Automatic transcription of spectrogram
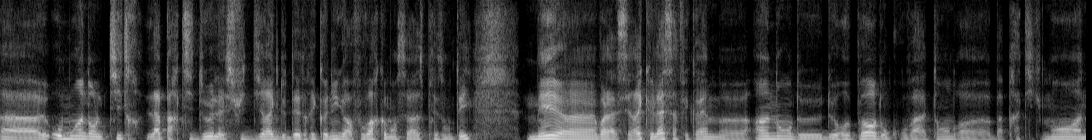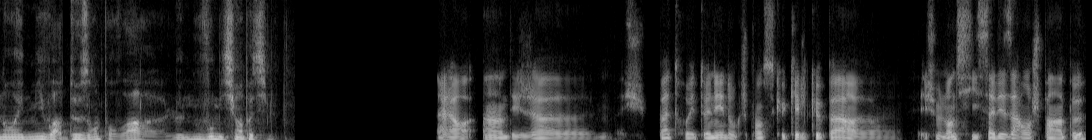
euh, au moins dans le titre, la partie 2, la suite directe de Dead Reckoning. Alors, il faut voir comment ça va se présenter. Mais euh, voilà, c'est vrai que là, ça fait quand même euh, un an de, report, donc on va attendre bah, pratiquement un an et demi, voire deux ans pour voir le nouveau Mission Impossible. Alors, un, déjà, euh, je suis pas trop étonné, donc je pense que quelque part, euh, je me demande si ça les arrange pas un peu,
